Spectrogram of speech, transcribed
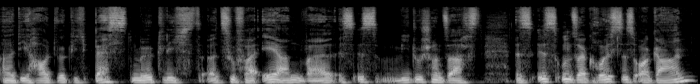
äh, die Haut wirklich bestmöglichst äh, zu verehren, weil es ist, wie du schon sagst, es ist unser größtes Organ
